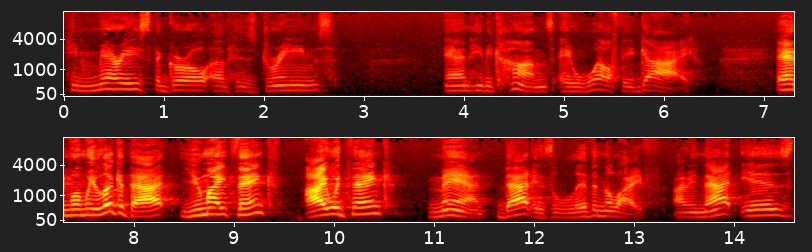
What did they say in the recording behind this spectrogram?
He marries the girl of his dreams. And he becomes a wealthy guy. And when we look at that, you might think, I would think, man, that is living the life. I mean, that is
